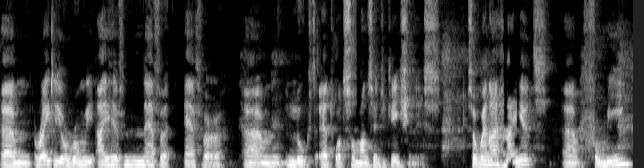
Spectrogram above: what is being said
um, rightly or wrongly, I have never ever um, looked at what someone's education is. So when I hired, um, for me,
